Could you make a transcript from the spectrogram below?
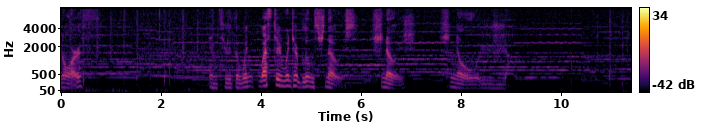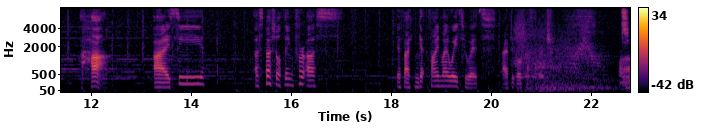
North into the win- western Winterbloom snows. Snows. Snows. Aha. I see a special thing for us. If I can get find my way to it, I have to go across the bridge.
